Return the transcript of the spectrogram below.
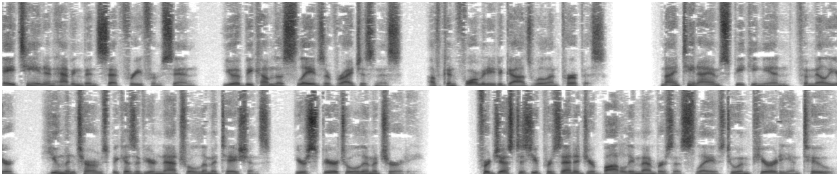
18 And having been set free from sin, you have become the slaves of righteousness, of conformity to God's will and purpose. 19 I am speaking in familiar, human terms because of your natural limitations, your spiritual immaturity. For just as you presented your bodily members as slaves to impurity and to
